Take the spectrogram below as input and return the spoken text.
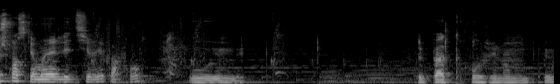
Je pense qu'il y a moyen de les tirer par contre. oui, mais... C'est pas trop gênant non plus.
